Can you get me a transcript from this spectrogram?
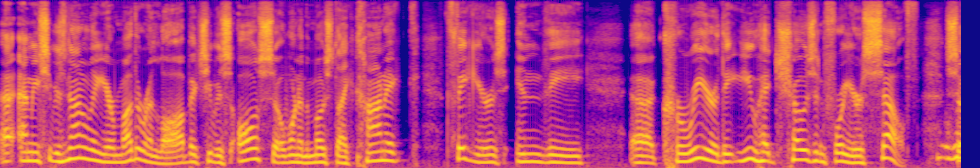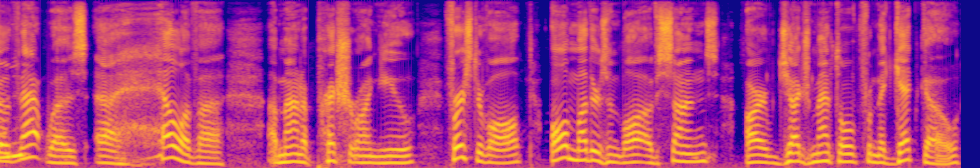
I I mean, she was not only your mother-in-law, but she was also one of the most iconic figures in the uh, career that you had chosen for yourself. So that was a hell of a amount of pressure on you. First of all, all mothers-in-law of sons are judgmental from the get-go.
